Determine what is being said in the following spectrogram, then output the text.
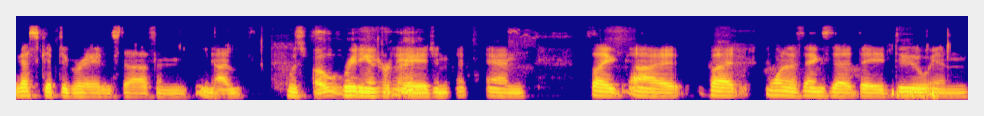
like I skipped a grade and stuff, and you know, I was oh, reading at an early age, and and it's like, uh, but one of the things that they do in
